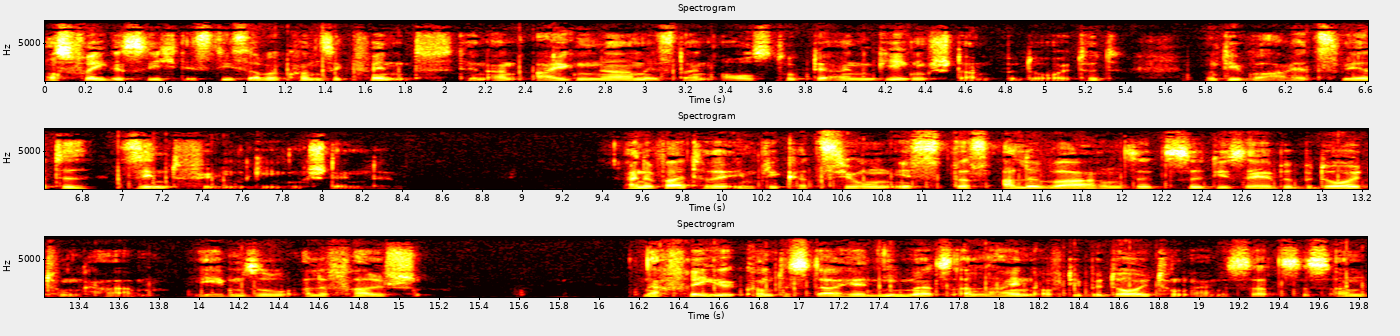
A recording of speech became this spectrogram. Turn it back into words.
“Aus Freges Sicht ist dies aber konsequent, denn ein Eigenname ist ein Ausdruck, der einen Gegenstand bedeutet, und die Wahrheitswerte sind für ihn Gegenstände. Eine weitere Implikation ist, dass alle wahren Sätze dieselbe Bedeutung haben, ebenso alle falschen. Nach Frege kommt es daher niemals allein auf die Bedeutung eines Satzes an,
